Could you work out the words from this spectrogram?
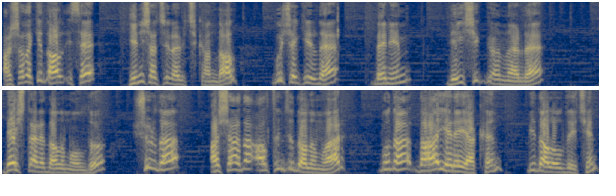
Aşağıdaki dal ise geniş açıyla bir çıkan dal. Bu şekilde benim değişik yönlerde 5 tane dalım oldu. Şurada aşağıda 6. dalım var. Bu da daha yere yakın bir dal olduğu için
